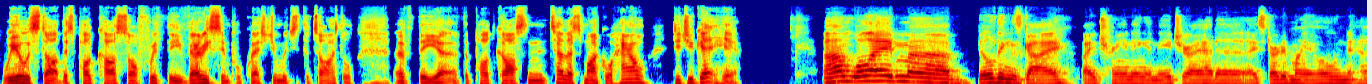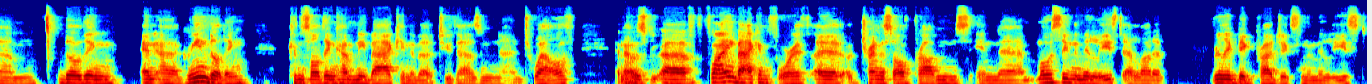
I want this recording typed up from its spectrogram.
we always start this podcast off with the very simple question, which is the title of the uh, of the podcast. And tell us, Michael, how did you get here? Um, well, I'm a buildings guy by training and nature. I had a I started my own um, building and uh, green building consulting company back in about 2012, and I was uh, flying back and forth uh, trying to solve problems in uh, mostly in the Middle East. I had a lot of really big projects in the Middle East.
